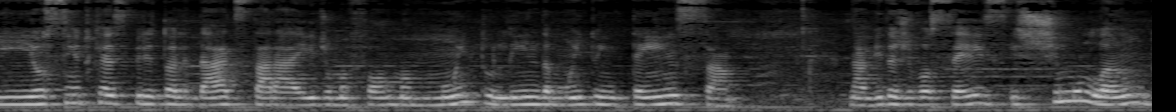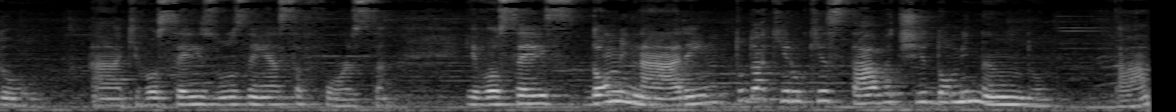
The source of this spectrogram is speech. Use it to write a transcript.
E eu sinto que a espiritualidade estará aí de uma forma muito linda, muito intensa na vida de vocês, estimulando a que vocês usem essa força e vocês dominarem tudo aquilo que estava te dominando, tá?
